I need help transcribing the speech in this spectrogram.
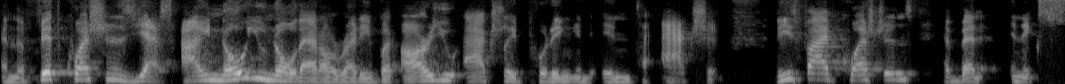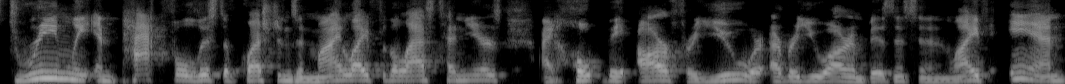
And the fifth question is yes, I know you know that already, but are you actually putting it into action? These five questions have been an extremely impactful list of questions in my life for the last 10 years. I hope they are for you wherever you are in business and in life. And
